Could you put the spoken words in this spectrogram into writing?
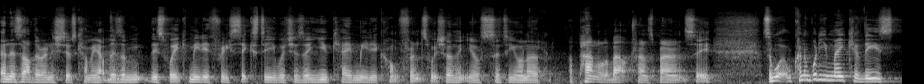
and there's other initiatives coming up. There's a, this week Media 360, which is a UK media conference, which I think you're sitting on a, a panel about transparency. So, what kind of what do you make of these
